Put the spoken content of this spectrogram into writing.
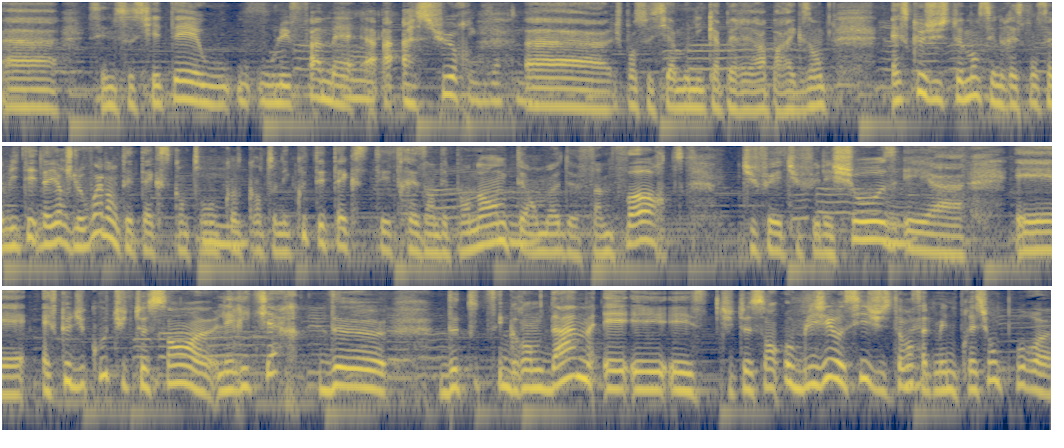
Euh, c'est une société où, où- où les femmes elles, Ouais. a- assurent. Euh, je pense aussi à Monica Pereira, par exemple. Est-ce que justement c'est une responsabilité? D'ailleurs, je le vois dans tes textes. Quand on, Mm. quand, quand on écoute tes textes, tu es très indépendante, tu es en mode femme forte, tu fais, tu fais les choses. Mm. Et, euh, et est-ce que du coup, tu te sens euh, l'héritière de, de toutes ces grandes dames et, et- et tu te sens obligée aussi, justement, Ouais. ça te met une pression pour euh,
